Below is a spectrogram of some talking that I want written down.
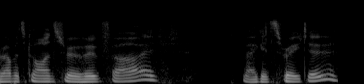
Robert's gone through hoop five to make it 3 2.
